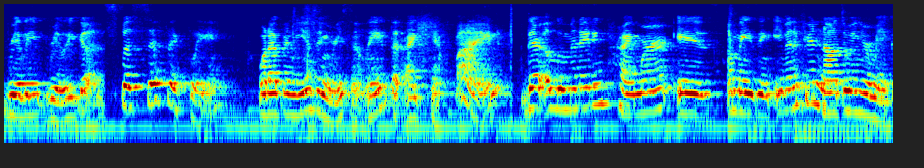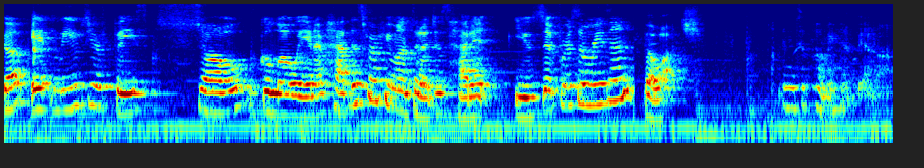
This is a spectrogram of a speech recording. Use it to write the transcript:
really, really good. Specifically, what I've been using recently that I can't find. Their illuminating primer is amazing. Even if you're not doing your makeup, it leaves your face so glowy. And I've had this for a few months and I just hadn't used it for some reason. But watch. Need to put my headband on.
